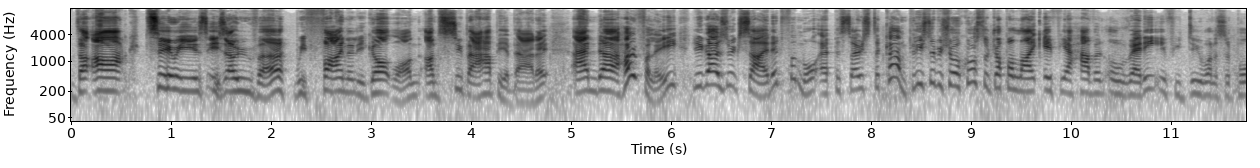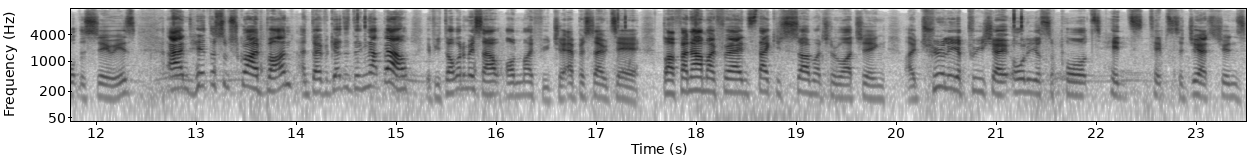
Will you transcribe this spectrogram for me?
the Ark series is over. We finally got one. I'm super happy about it. And uh, hopefully, you guys are excited for more episodes to come. Please do be sure, of course, to drop a like if you haven't already, if you do want to support the series. And hit the subscribe button. And don't forget to ding that bell if you don't want to miss out on my future episodes here. But for now, my friends, thank you so much for watching. I truly appreciate all of your supports, hints, tips, suggestions.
